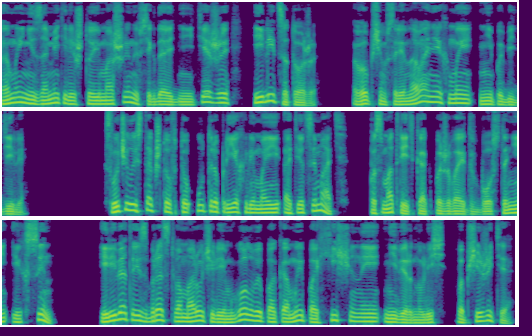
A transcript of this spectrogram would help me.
А мы не заметили, что и машины всегда одни и те же, и лица тоже. В общем, в соревнованиях мы не победили. Случилось так, что в то утро приехали мои отец и мать посмотреть, как поживает в Бостоне их сын. И ребята из братства морочили им головы, пока мы, похищенные, не вернулись в общежитие.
